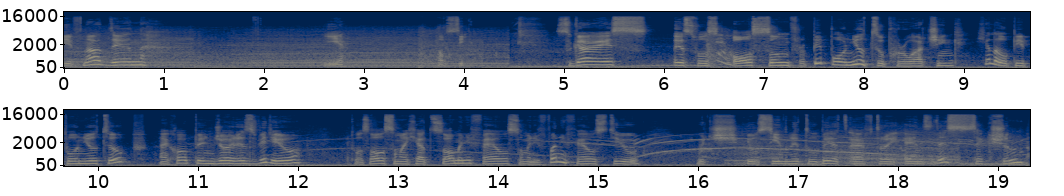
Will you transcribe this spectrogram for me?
If not then... yeah. I'll see. So guys, This was awesome for people on YouTube who are watching. Hello people on YouTube, I hope you enjoyed this video. It was awesome, I had so many fails, so many funny fails too, which you'll see in a little bit after I end this section.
